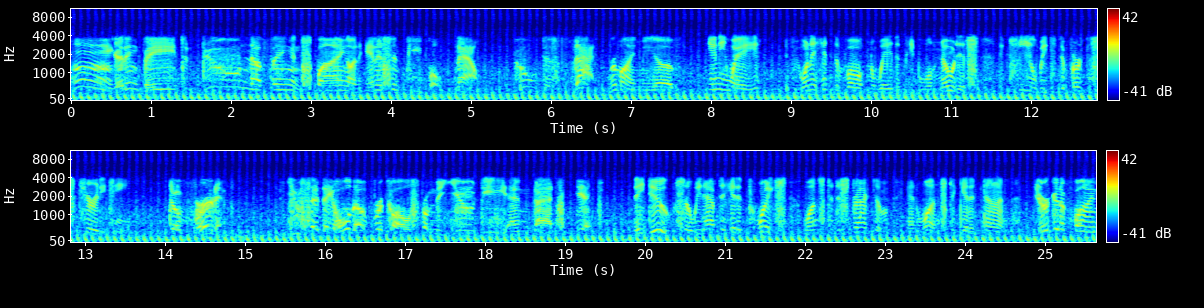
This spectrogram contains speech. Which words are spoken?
Hmm, getting paid to nothing and spying on innocent people. Now, who does that remind me of? Anyway, if we want to hit the vault in a way that people will notice, the key will be to divert the security team. Divert it. You said they hold out for calls from the UD and that's it. They do, so we'd have to hit it twice. Once to distract them, and once to get it done. You're gonna find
